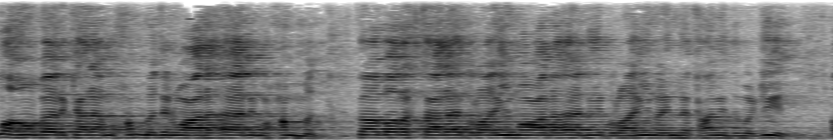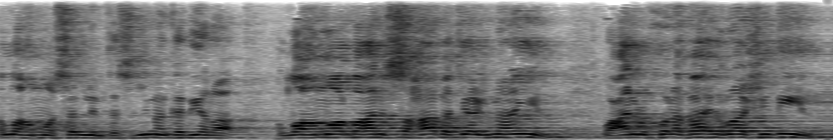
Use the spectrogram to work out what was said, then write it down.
اللهم بارك على محمد وعلى آل محمد كما باركت على إبراهيم وعلى آل إبراهيم إنك حميد مجيد. اللهم وسلم تسليما كثيرا. اللهم وارض عن الصحابة أجمعين وعن الخلفاء الراشدين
